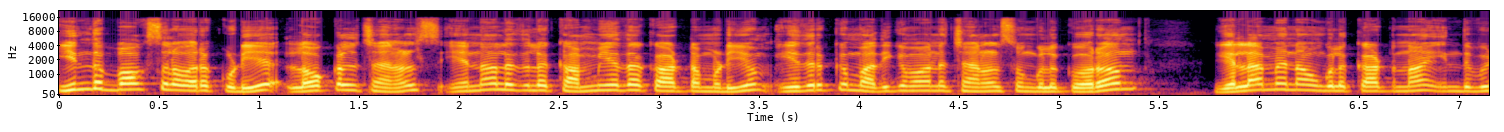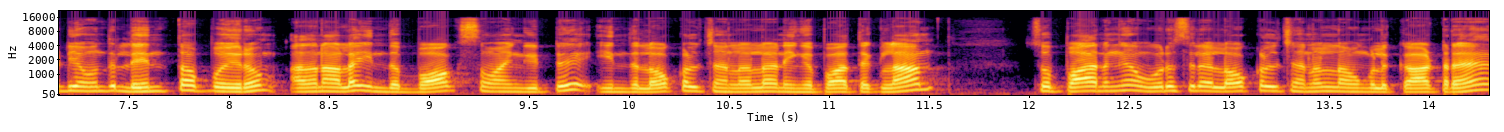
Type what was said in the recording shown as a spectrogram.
இந்த பாக்ஸில் வரக்கூடிய லோக்கல் சேனல்ஸ் என்னால் இதில் கம்மியாக தான் காட்ட முடியும். இதற்கும் அதிகமான சேனல்ஸ் உங்களுக்கு வரும். எல்லாமே நான் உங்களுக்கு காட்டினா இந்த வீடியோ வந்து லென்த்தாக போயிடும் அதனால் இந்த பாக்ஸ் வாங்கிட்டு இந்த லோக்கல் சேனலெல்லாம் நீங்கள் பார்த்துக்கலாம். ஸோ பாருங்கள் ஒரு சில லோக்கல் சேனல் நான் உங்களுக்கு காட்டுறேன்.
